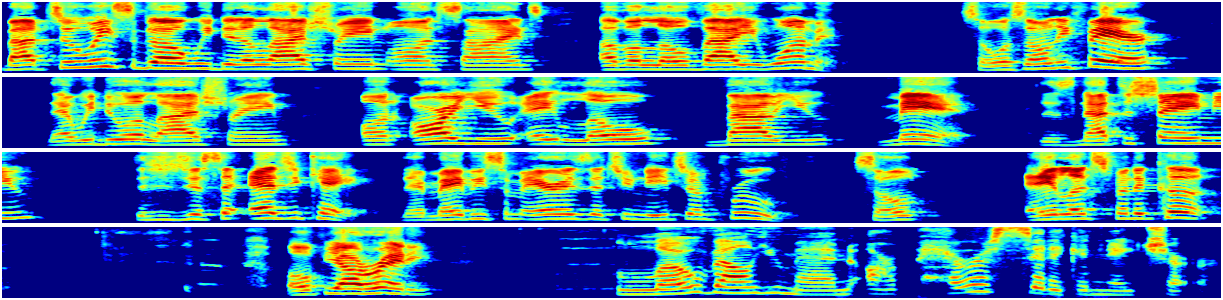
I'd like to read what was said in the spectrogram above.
About two weeks ago, we did a live stream on signs of a low value woman. So it's only fair that we do a live stream on Are You a Low Value Man? This is not to shame you. This is just to educate. There may be some areas that you need to improve. So, Alux finna cook. Hope y'all ready. Low value men are parasitic in nature.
